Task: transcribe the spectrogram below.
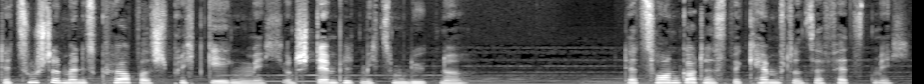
Der Zustand meines Körpers spricht gegen mich und stempelt mich zum Lügner. Der Zorn Gottes bekämpft und zerfetzt mich.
